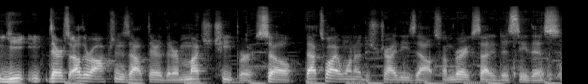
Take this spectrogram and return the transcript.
you, there's other options out there that are much cheaper. So that's why I wanted to try these out. So I'm very excited to see this.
